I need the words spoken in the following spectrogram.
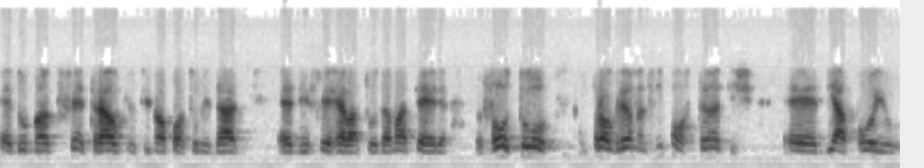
é, do Banco Central, que eu tive a oportunidade é, de ser relator da matéria, votou programas importantes é, de apoio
